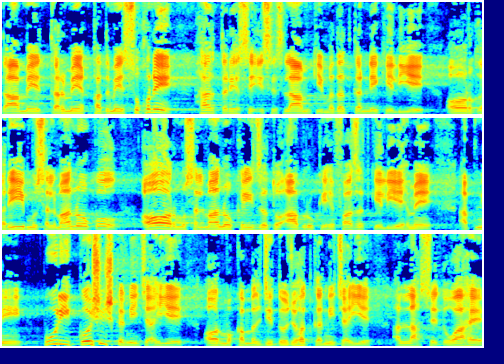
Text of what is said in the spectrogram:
دامے، درمے، قدمے سکھنے، ہر طرح سے اس اسلام کی مدد کرنے کے لیے اور غریب مسلمانوں کو اور مسلمانوں کی عزت و آبرو کی حفاظت کے لیے ہمیں اپنی پوری کوشش کرنی چاہیے اور مکمل جد و جہد کرنی چاہیے۔ اللہ سے دعا ہے۔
